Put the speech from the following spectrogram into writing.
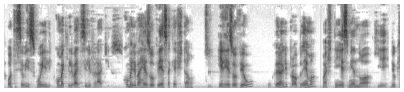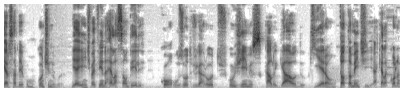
aconteceu isso com ele. Como é que ele vai se livrar disso? Como ele vai resolver essa questão? Que ele resolveu o grande problema, mas tem esse menor que eu quero saber como continua. E aí a gente vai vendo a relação dele com os outros garotos, com os gêmeos Calo e Galdo, que eram totalmente aquela cola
